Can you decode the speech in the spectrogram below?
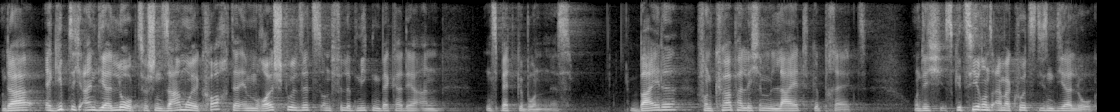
Und da ergibt sich ein Dialog zwischen Samuel Koch, der im Rollstuhl sitzt, und Philipp Miekenbecker, der an, ins Bett gebunden ist. Beide von körperlichem Leid geprägt. Und ich skizziere uns einmal kurz diesen Dialog.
